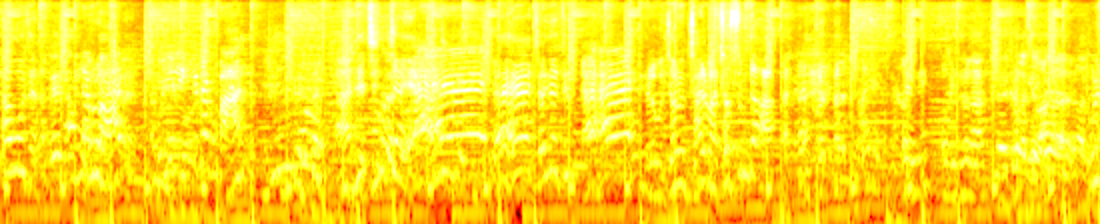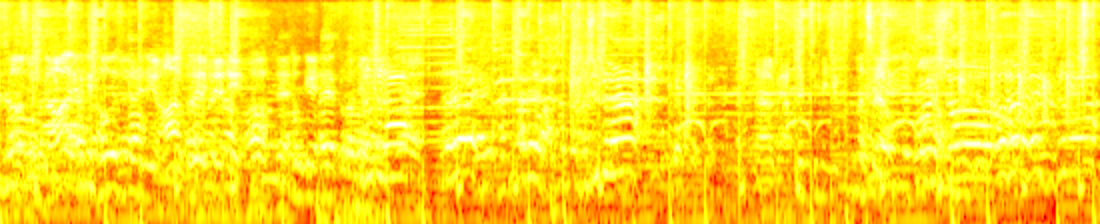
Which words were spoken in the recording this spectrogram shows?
상호잖아. 끝났구만 끝났구만 아니 진짜야 에헤 전혀 진 여러분 저는 잘 맞췄습니다. 거기 들어가 들어가세요 우리 들어가봅니다 아 형님 더워지다니. 아 그래 오케이. 네 들어가세요. 들어가. 다들 조심 들어가. 자 우리 앞에 팀이 지금 끝났어요. 수고하셨습니다.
